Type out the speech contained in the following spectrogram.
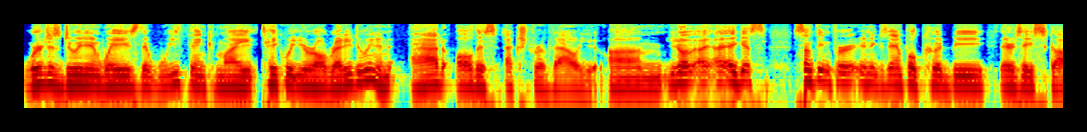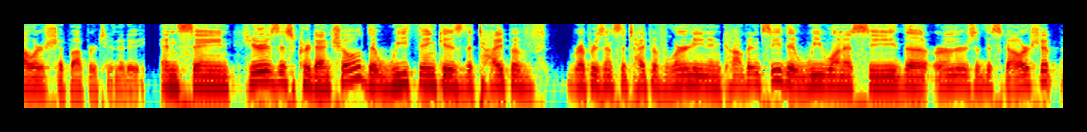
We're just doing it in ways that we think might take what you're already doing and add all this extra value. Um, you know, I, I guess something for an example could be there's a scholarship opportunity opportunity and saying, here's this credential that we think is the type of represents the type of learning and competency that we want to see the earners of the scholarship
